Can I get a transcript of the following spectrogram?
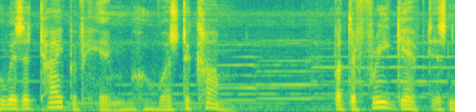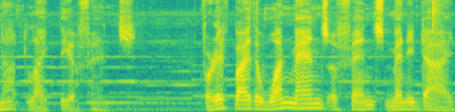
who is a type of him who was to come. But the free gift is not like the offense. For if by the one man's offense many died,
